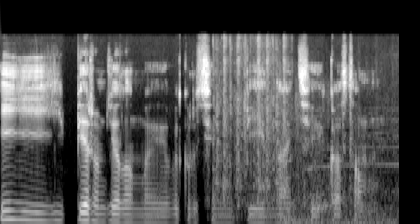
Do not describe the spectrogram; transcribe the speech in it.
И первым делом мы выкрутим P90 Custom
